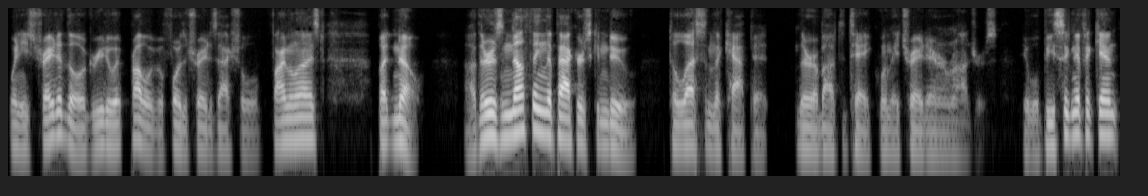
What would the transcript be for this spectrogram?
when he's traded. They'll agree to it probably before the trade is actually finalized. But no, uh, there is nothing the Packers can do to lessen the cap hit they're about to take when they trade Aaron Rodgers. It will be significant.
